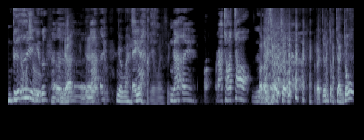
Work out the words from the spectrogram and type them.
Masuk. gitu. Heeh. Enggak, enggak. enggak, eh. Nggak Eh, masuk. ya, Ya masuk. enggak eh. Ora cocok gitu. Orang cocok. Orang cocok jancuk.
